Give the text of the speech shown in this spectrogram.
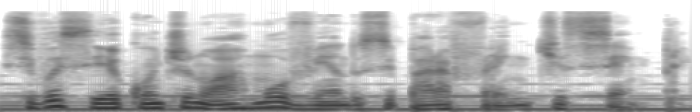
se você continuar movendo-se para frente sempre.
